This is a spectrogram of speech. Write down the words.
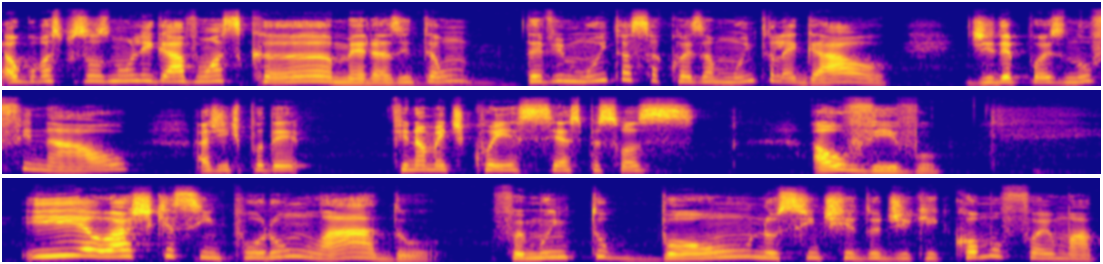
algumas pessoas não ligavam as câmeras. Então, teve muito essa coisa muito legal de depois, no final, a gente poder finalmente conhecer as pessoas ao vivo. E eu acho que, assim, por um lado, foi muito bom no sentido de que, como foi uma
